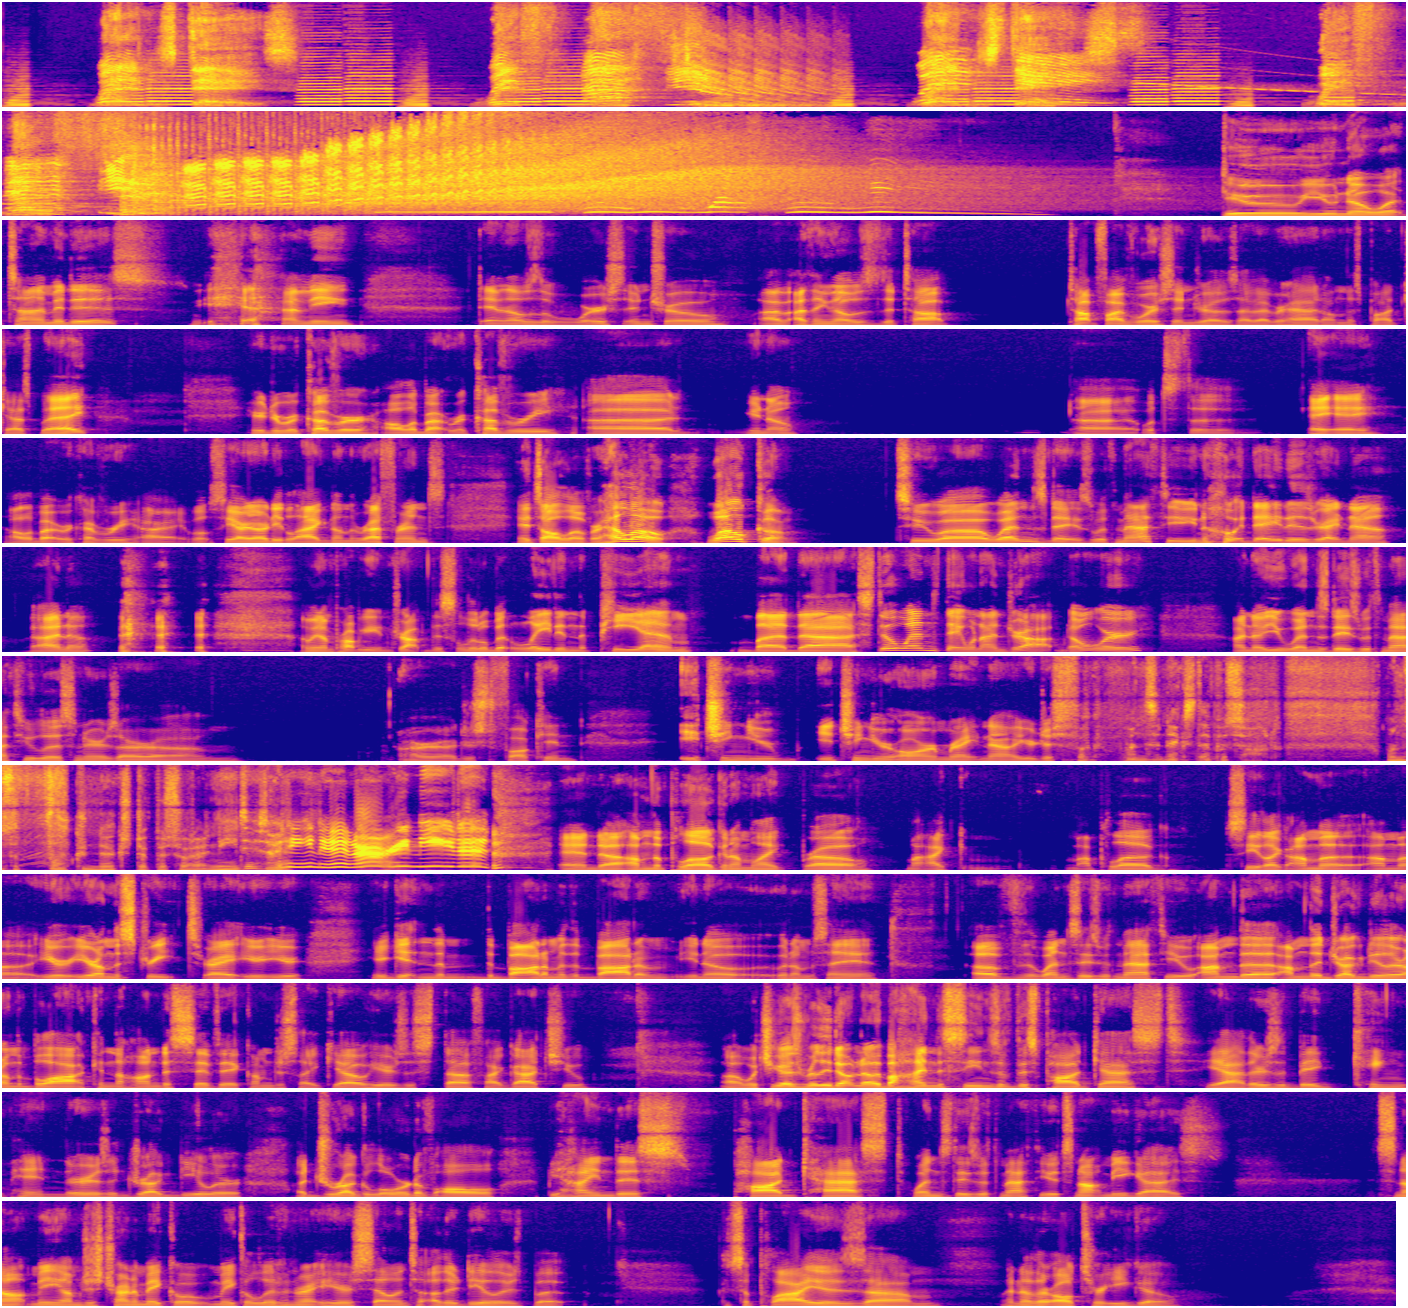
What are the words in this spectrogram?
Wednesdays with Matthew. Wednesdays with Matthew. Do you know what time it is? Yeah, I mean, damn, that was the worst intro. I, I think that was the top top five worst intros I've ever had on this podcast. But hey, here to recover, all about recovery. Uh, you know, uh, what's the AA? All about recovery. All right. Well, see, I already lagged on the reference. It's all over. Hello, welcome to uh, Wednesdays with Matthew. You know what day it is right now. I know. I mean, I'm probably gonna drop this a little bit late in the PM, but uh, still Wednesday when I drop. Don't worry. I know you Wednesdays with Matthew listeners are um, are uh, just fucking itching your itching your arm right now. You're just fucking. When's the next episode? When's the fucking next episode? I need it. I need it. I need it. And uh, I'm the plug, and I'm like, bro, my I, my plug. See, like I'm a I'm a you're you're on the streets, right? You're you're you're getting the the bottom of the bottom. You know what I'm saying? Of the Wednesdays with Matthew. I'm the I'm the drug dealer on the block in the Honda Civic. I'm just like, yo, here's the stuff. I got you. Uh, what you guys really don't know behind the scenes of this podcast, yeah, there's a big kingpin. There is a drug dealer, a drug lord of all behind this podcast. Wednesdays with Matthew. It's not me, guys. It's not me. I'm just trying to make a make a living right here, selling to other dealers. But the supply is um, another alter ego,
